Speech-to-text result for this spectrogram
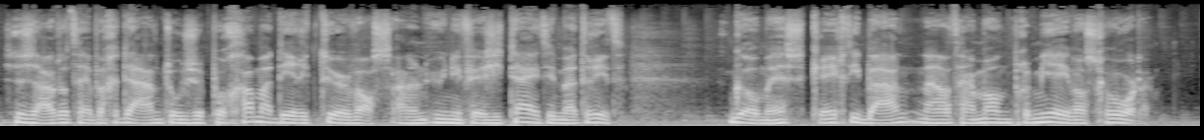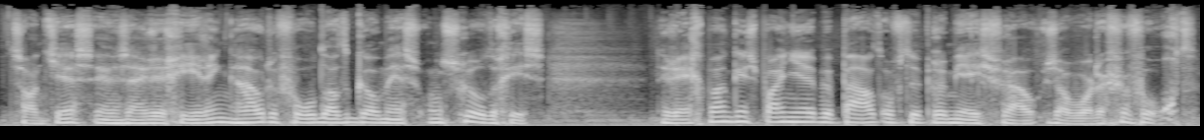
Ze zou dat hebben gedaan toen ze programmadirecteur was aan een universiteit in Madrid... Gomez kreeg die baan nadat haar man premier was geworden. Sanchez en zijn regering houden vol dat Gomez onschuldig is. De rechtbank in Spanje bepaalt of de premiersvrouw zal worden vervolgd.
